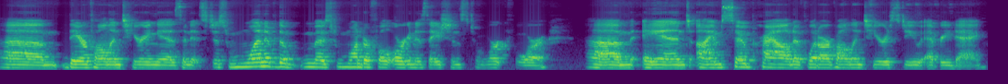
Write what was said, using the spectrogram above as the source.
um, their volunteering is. And it's just one of the most wonderful organizations to work for. Um, and I'm so proud of what our volunteers do every day.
